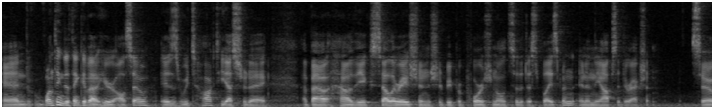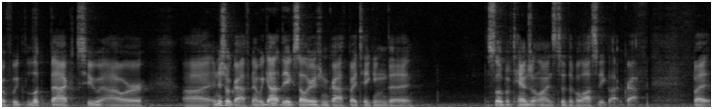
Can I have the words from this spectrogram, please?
And one thing to think about here also is we talked yesterday about how the acceleration should be proportional to the displacement and in the opposite direction. So if we look back to our uh, initial graph, now we got the acceleration graph by taking the, the slope of tangent lines to the velocity graph. But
